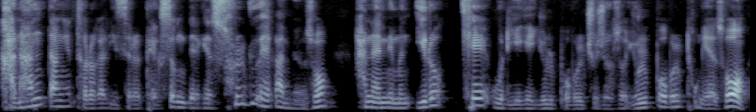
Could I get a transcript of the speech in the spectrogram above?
가나안 땅에 들어갈 이스라엘 백성들에게 설교해 가면서 하나님은 이렇게 우리에게 율법을 주셔서 율법을 통해서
